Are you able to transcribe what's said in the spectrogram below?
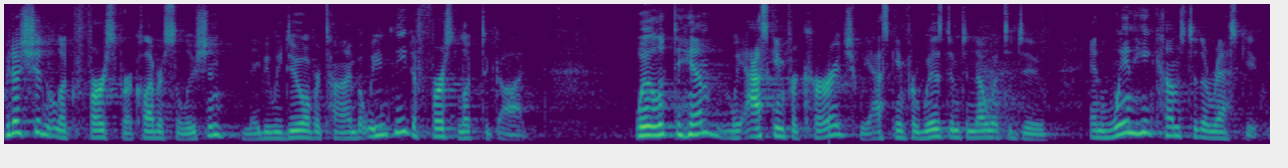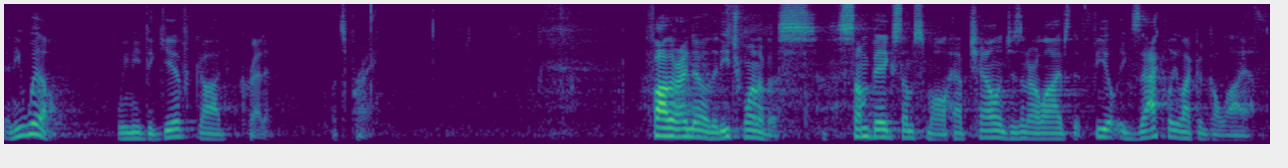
we just shouldn't look first for a clever solution. Maybe we do over time, but we need to first look to God. We look to him, we ask him for courage, we ask him for wisdom to know what to do. And when he comes to the rescue, and he will, we need to give God credit. Let's pray. Father, I know that each one of us, some big, some small, have challenges in our lives that feel exactly like a Goliath.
